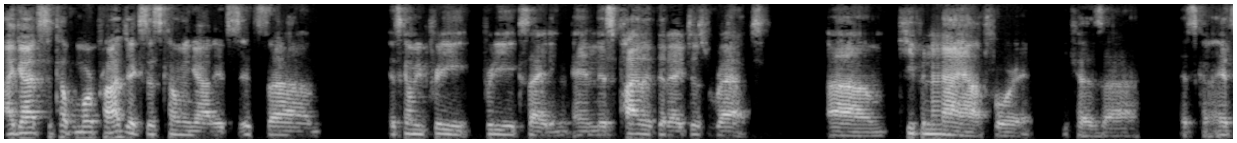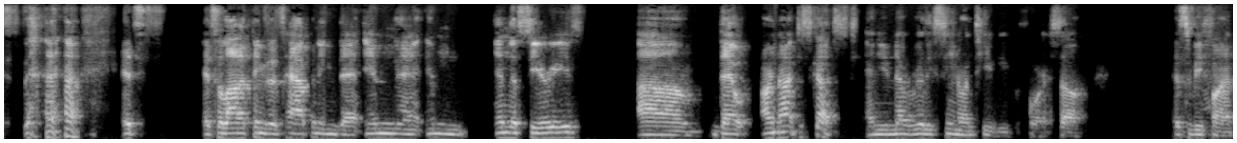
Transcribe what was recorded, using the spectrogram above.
I got a couple more projects that's coming out. It's it's um, it's gonna be pretty pretty exciting, and this pilot that I just wrapped, um, keep an eye out for it because uh, it's it's it's it's a lot of things that's happening that in the in in the series um, that are not discussed and you've never really seen on TV before. So this will be fun.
